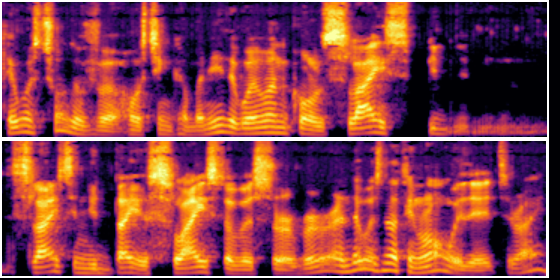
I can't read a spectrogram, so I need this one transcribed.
there was sort of a hosting company. There was one called Slice, Slice, and you'd buy a slice of a server, and there was nothing wrong with it, right?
